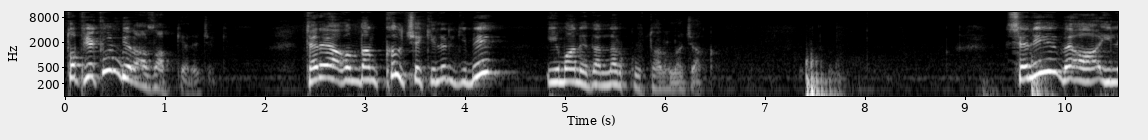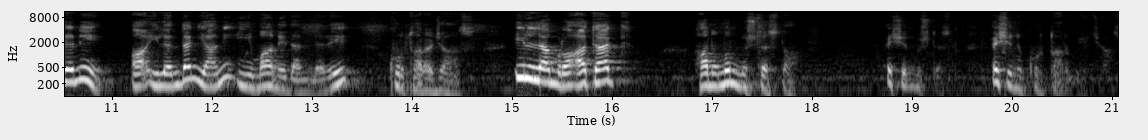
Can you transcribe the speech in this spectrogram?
topyekun bir azap gelecek. Tereyağından kıl çekilir gibi iman edenler kurtarılacak. Seni ve aileni, ailenden yani iman edenleri kurtaracağız. İllem raatek, hanımın müstesna. Eşin müstesna. Eşini kurtarmayacağız.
